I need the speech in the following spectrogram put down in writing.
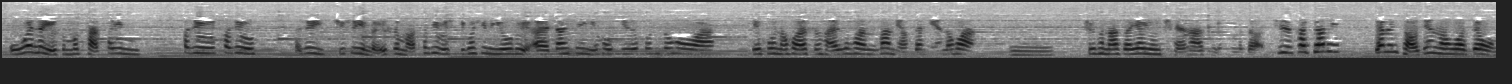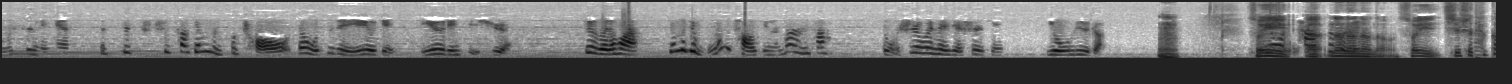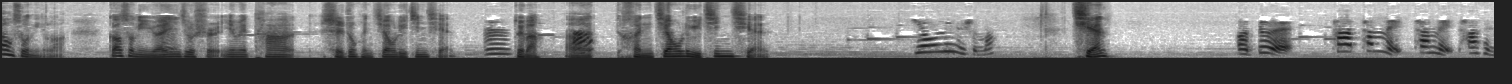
我问他有什么坎儿，他又，他就他就。他就其实也没什么，他就有习惯性的忧虑，哎，担心以后结了婚之后啊，结婚的话生孩子的话，那两三年的话，嗯，吃喝拉撒要用钱啊，什么什么的。其实他家庭家庭条件的话，在我们市里面，这这是他根本不愁。但我自己也有点也有点积蓄，这个的话根本就不用操心了。但是他总是为那些事情忧虑着。嗯，所以呃，那那那那，所以其实他告诉你了。告诉你原因，就是因为他始终很焦虑金钱，嗯，对吧？啊，很焦虑金钱。焦虑什么？钱。哦，对，他他每他每他很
